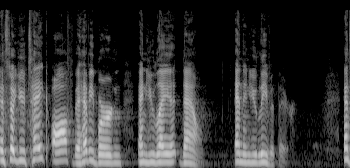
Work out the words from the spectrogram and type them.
And so you take off the heavy burden and you lay it down, and then you leave it there. And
